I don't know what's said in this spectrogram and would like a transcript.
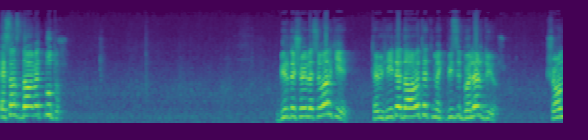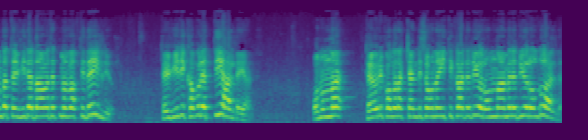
esas davet budur. Bir de şöylesi var ki tevhide davet etmek bizi böler diyor. Şu anda tevhide davet etme vakti değil diyor. Tevhidi kabul ettiği halde yani. Onunla teorik olarak kendisi ona itikad ediyor, onunla amel ediyor olduğu halde.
